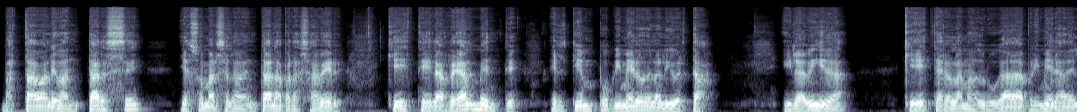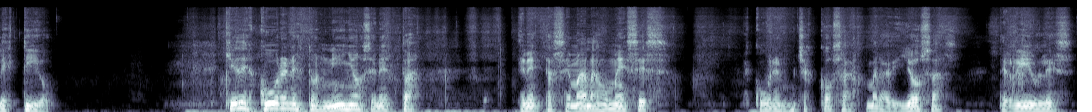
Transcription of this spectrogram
Bastaba levantarse y asomarse a la ventana para saber que este era realmente el tiempo primero de la libertad y la vida, que esta era la madrugada primera del estío. ¿Qué descubren estos niños en estas, en estas semanas o meses? Descubren muchas cosas maravillosas, terribles,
